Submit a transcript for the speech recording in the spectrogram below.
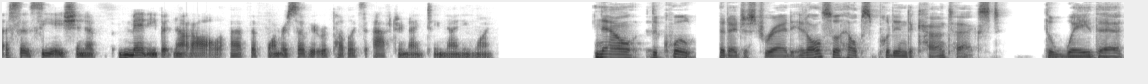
association of many, but not all, of the former Soviet republics after 1991. Now, the quote that I just read, it also helps put into context the way that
